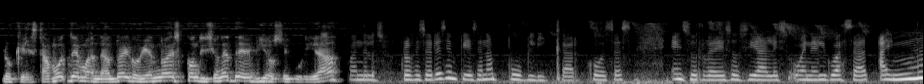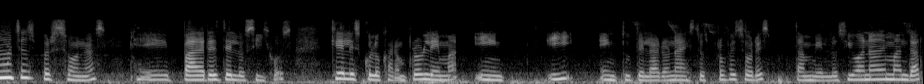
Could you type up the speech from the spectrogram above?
Lo que estamos demandando del gobierno es condiciones de bioseguridad. Cuando los profesores empiezan a publicar cosas en sus redes sociales o en el WhatsApp, hay muchas personas, eh, padres de los hijos, que les colocaron problema y entutelaron a estos profesores, también los iban a demandar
